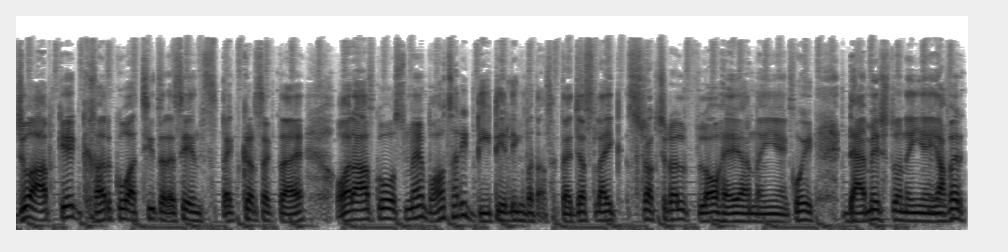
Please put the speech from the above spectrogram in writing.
जो आपके घर को अच्छी तरह से इंस्पेक्ट कर सकता है और आपको उसमें बहुत सारी डिटेलिंग बता सकता है। जस्ट लाइक स्ट्रक्चरल फ्लॉ है या नहीं है, कोई डैमेज तो नहीं है, या फिर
